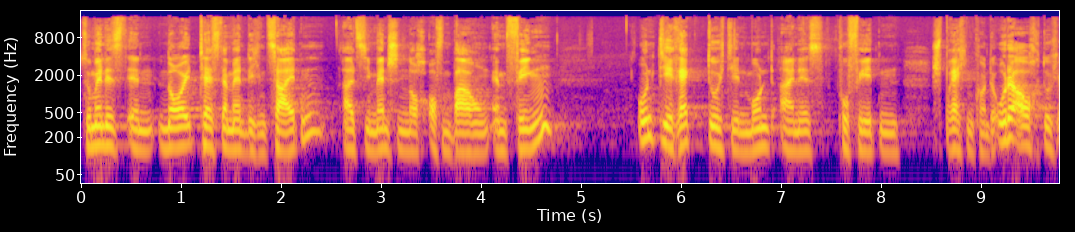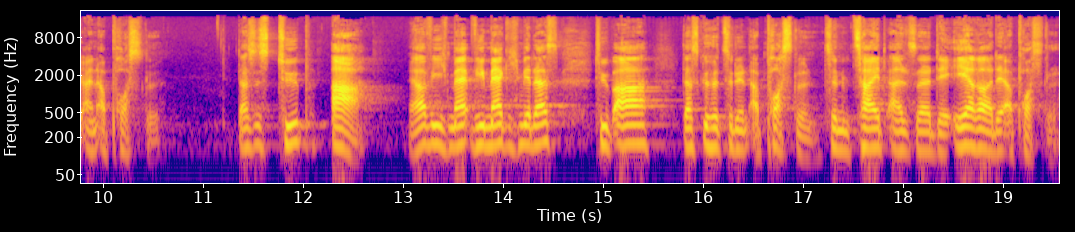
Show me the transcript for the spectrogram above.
zumindest in neutestamentlichen Zeiten, als die Menschen noch Offenbarung empfingen und direkt durch den Mund eines Propheten sprechen konnte oder auch durch einen Apostel. Das ist Typ A. Ja, wie, ich, wie merke ich mir das? Typ A, das gehört zu den Aposteln, zu dem Zeitalter der Ära der Apostel.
